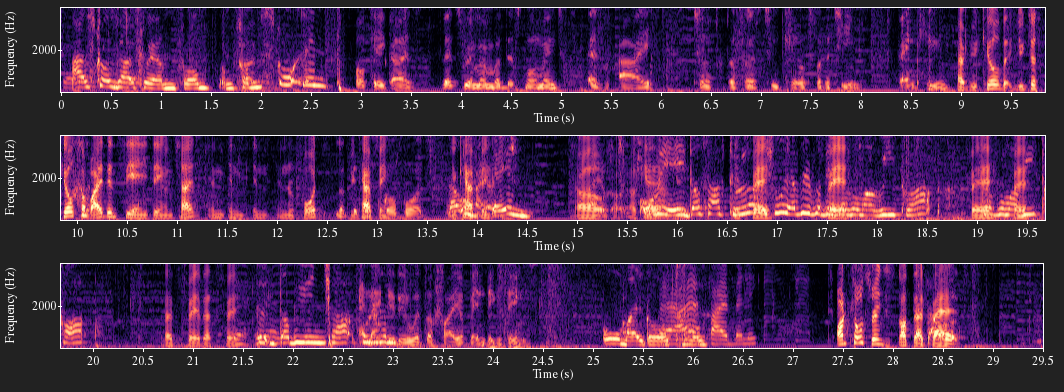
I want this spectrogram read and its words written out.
So That's because that's where I'm from. I'm from Okay. Scotland. Okay, guys, let's remember this moment as I took the first two kills for the team. Thank you. Have you killed it? You just killed somebody. I didn't see anything in chat in in in, in reports. Look You're at the capping. scoreboard. That was capping. Ben. I Oh, have two Oh, okay. wait, he does have two It's fair. actually. Everybody Fair. give him a wee clap. Fair, Give him a fair. wee clap. That's fair. That's fair. Put W in chat for And I did it with the firebending thing. Oh my god. uh, I have Tom. firebending. On close range, it's not that If I bad.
